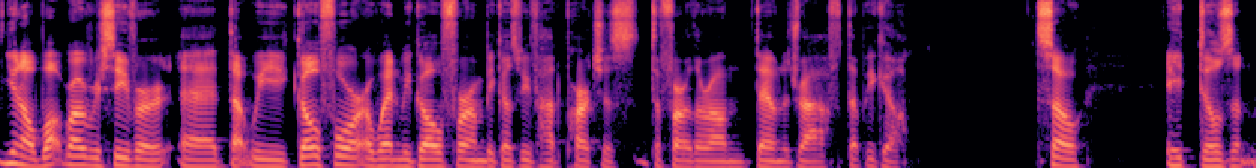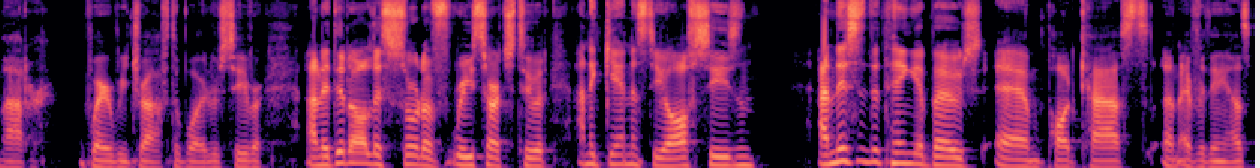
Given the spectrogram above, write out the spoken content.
you know what wide receiver uh, that we go for or when we go for him because we've had purchase the further on down the draft that we go. So it doesn't matter where we draft the wide receiver. And I did all this sort of research to it. And again, it's the off season. And this is the thing about um, podcasts and everything else.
